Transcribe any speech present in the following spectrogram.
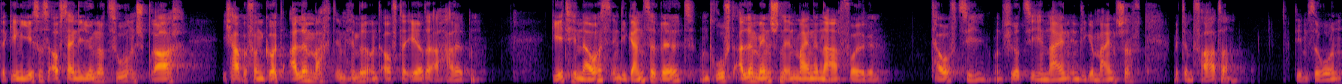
Da ging Jesus auf seine Jünger zu und sprach, ich habe von Gott alle Macht im Himmel und auf der Erde erhalten. Geht hinaus in die ganze Welt und ruft alle Menschen in meine Nachfolge. Tauft sie und führt sie hinein in die Gemeinschaft mit dem Vater, dem Sohn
